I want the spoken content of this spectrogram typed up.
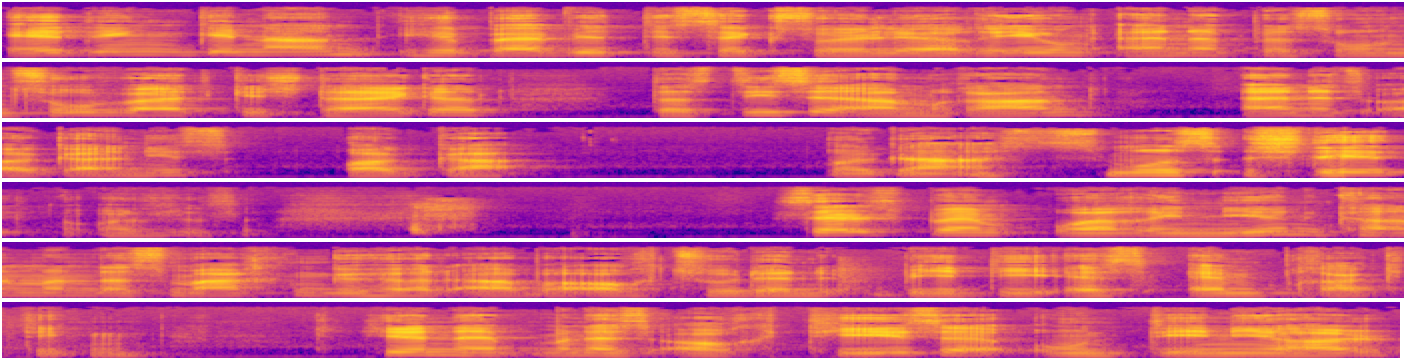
Edding genannt, hierbei wird die sexuelle Erregung einer Person so weit gesteigert, dass diese am Rand eines Organis Orga Orgasmus steht. Selbst beim Urinieren kann man das machen, gehört aber auch zu den BDSM-Praktiken. Hier nennt man es auch These und Denial,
